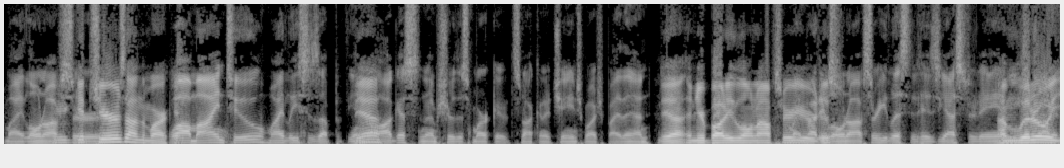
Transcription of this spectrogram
my loan You officer. Get yours on the market. Well, mine too. My lease is up at the end Yeah. of August, and I'm sure this market it's not going to change much by then. yeah, and your buddy loan officer. My buddy just, loan officer, he listed his yesterday. I'm literally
